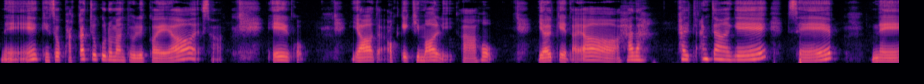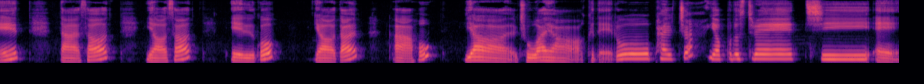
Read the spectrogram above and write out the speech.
네, 계속 바깥쪽으로만 돌릴 거예요. 그래서 일곱, 여덟, 어깨 귀 멀리, 아홉, 10개 더요. 하나, 팔 짱짱하게 셋, 넷, 다섯, 여섯, 일곱, 여덟, 아홉, 열. 좋아요. 그대로 팔 쫙 옆으로 stretch and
